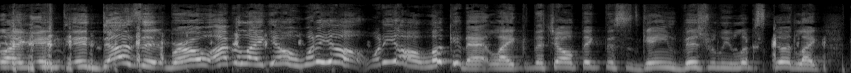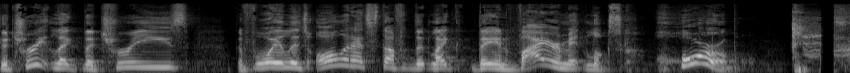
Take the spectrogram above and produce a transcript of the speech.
like it, it doesn't, bro. I'd be like, yo, what are y'all what are y'all looking at? Like that y'all think this is game visually looks good. Like the tree like the trees, the foliage, all of that stuff, that like the environment looks horrible.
